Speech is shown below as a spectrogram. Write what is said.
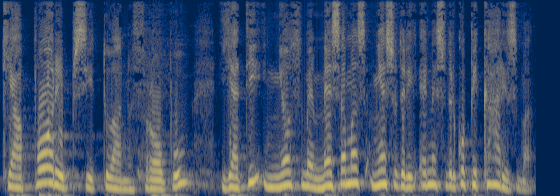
και απόρριψη του ανθρώπου γιατί νιώθουμε μέσα μας μια εσωτερική, ένα εσωτερικό πικάρισμα.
